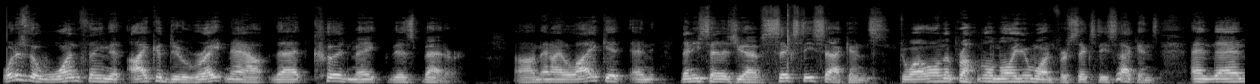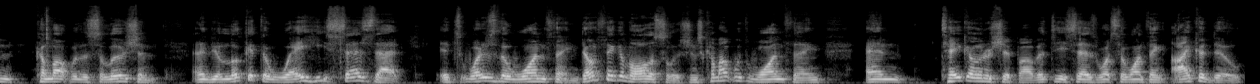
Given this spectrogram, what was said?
what is the one thing that I could do right now that could make this better? Um, and I like it. And then he says you have 60 seconds, dwell on the problem all you want for 60 seconds, and then come up with a solution. And if you look at the way he says that, it's what is the one thing? Don't think of all the solutions. Come up with one thing and take ownership of it. He says, what's the one thing I could do?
